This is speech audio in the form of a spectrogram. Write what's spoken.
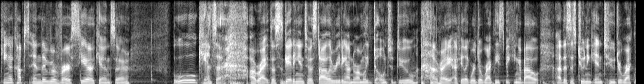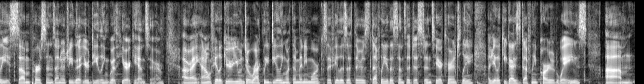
King of Cups in the reverse here, Cancer. Ooh, Cancer. All right, this is getting into a style of reading I normally don't do. All right, I feel like we're directly speaking about uh, this is tuning into directly some person's energy that you're dealing with here, Cancer. All right, I don't feel like you're even directly dealing with them anymore because I feel as if there's definitely the sense of distance here currently. I feel like you guys definitely parted ways um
